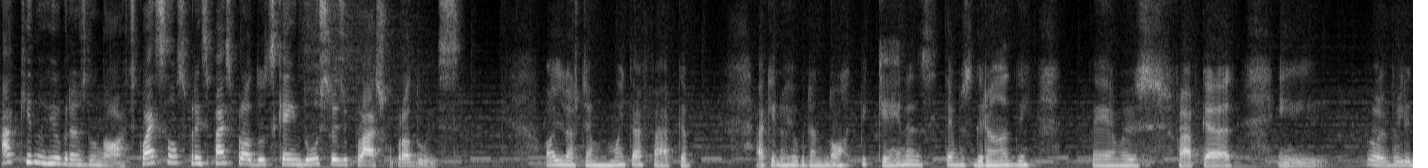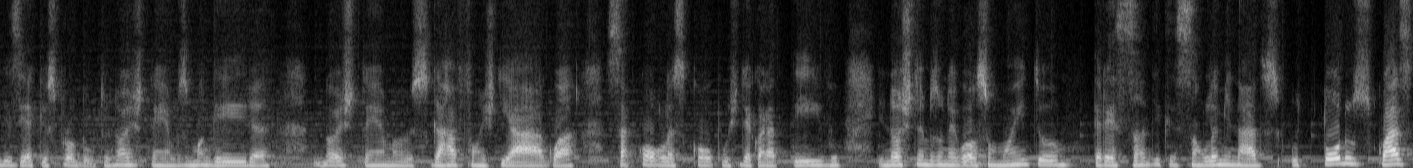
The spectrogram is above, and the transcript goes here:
Aqui no Rio Grande do Norte, quais são os principais produtos que a indústria de plástico produz? Olha, nós temos muita fábrica aqui no Rio Grande do Norte, pequenas, temos grande, temos fábrica em eu vou lhe dizer aqui os produtos. Nós temos mangueira, nós temos garrafões de água, sacolas, copos decorativos e nós temos um negócio muito interessante que são laminados. O, todos, quase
